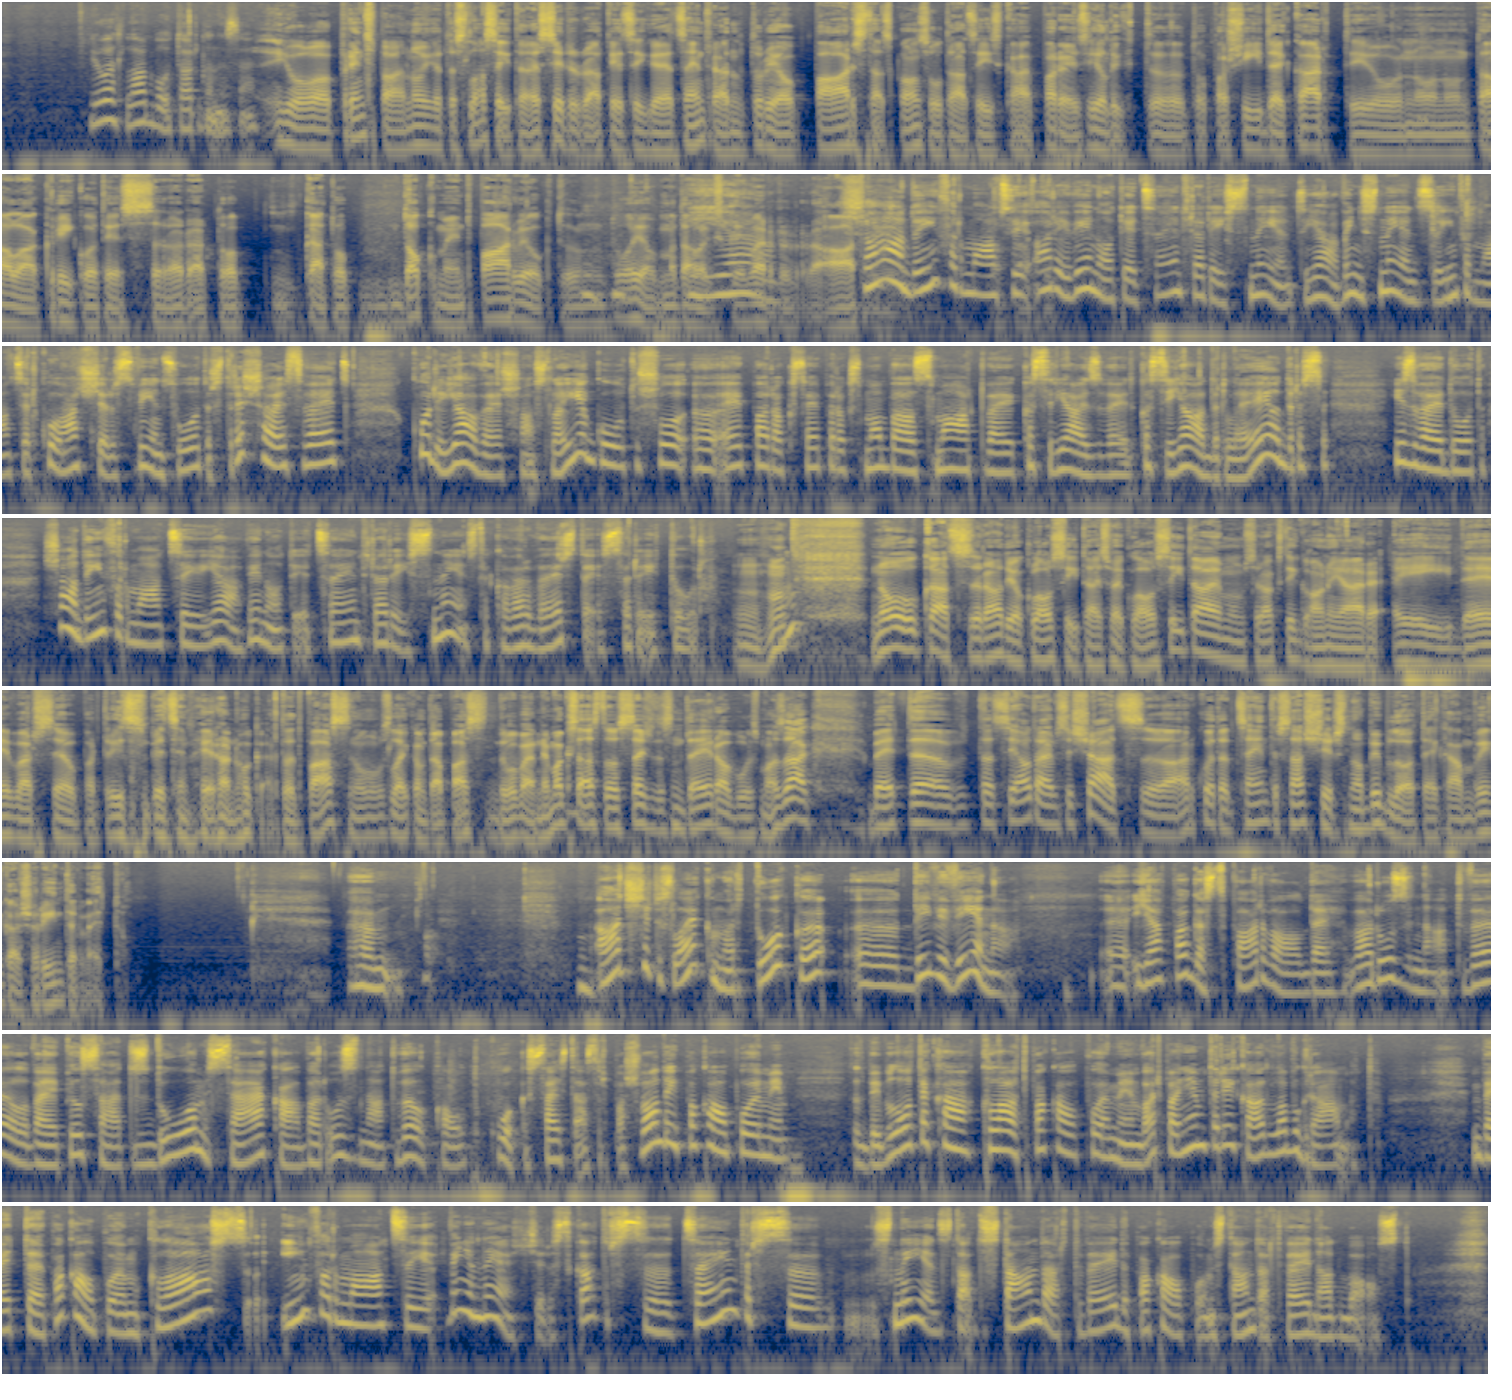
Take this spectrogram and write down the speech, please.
ļoti labi būtu organizēt. Jo, principā, nu, ja tas lasītājs ir attiecīgajā centrā, nu, tur jau pāris tās konsultācijas, kā pareizi ielikt uh, to pašu ID karti un, un, un tālāk rīkoties ar, ar to kā to dokumentu pārvilkt. To jau man liekas, ka var ātri. Šādu informāciju arī vienotie centri arī sniedz. Jā, viņi sniedz informāciju, ar ko atšķiras viens, otrs, trešais veids, kuri jāvēršās, lai iegūtu šo eh, e-parakstu, e-parakstu mobile smart vai kas ir jāizveido, kas ir jādara, lai e-adrese izveidota. Šādu informāciju, jā, vienotie centri arī sniedz, tā kā var vērsties arī tur. Mm -hmm. mm. Nu, kāds radioklausītājs vai klausītāja mums raksta Igaunijā ar EID var sev par 35 eiro nokārtot pasi. Nu, mums, laikam, tā pasta tomēr nemaksās tos 60 eiro, būs mazāk. Bet uh, tas jautājums ir šāds: ar ko tad centrs atšķiras no bibliotekām vienkārši ar internetu? Um, atšķiras laikam ar to, ka uh, divi vienā. Uh, ja pagasts pārvaldē var uzzināt vēl, vai pilsētas domas sēkā var uzzināt vēl kaut ko, kas saistās ar pašvaldību pakalpojumiem, tad bibliotekā klāt pakalpojumiem var paņemt arī kādu labu grāmatu bet eh, pakalpojumu klāsts, informācija, viņa neatšķiras. Katrs eh, centrs eh, sniedz tādu standarta veida pakalpojumu, standarta veida atbalstu.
